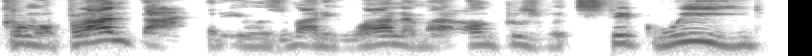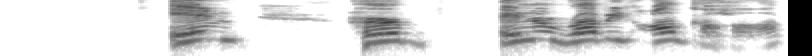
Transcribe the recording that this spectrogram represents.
como planta, but it was marijuana. My uncles would stick weed in her in her rubbing alcohol,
